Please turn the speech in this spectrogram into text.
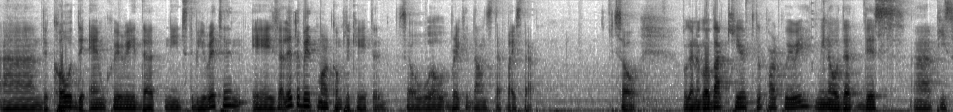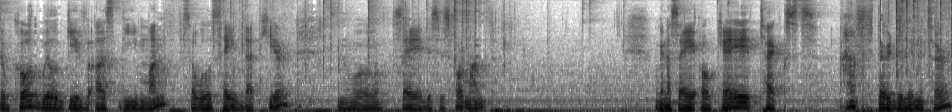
um, the code, the M query that needs to be written is a little bit more complicated. So we'll break it down step by step. So we're gonna go back here to the Power Query. We know that this uh, piece of code will give us the month. So we'll save that here and we'll say this is for month. We're gonna say, okay, text after delimiter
